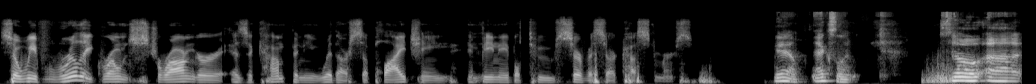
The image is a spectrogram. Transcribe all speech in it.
So we've really grown stronger as a company with our supply chain and being able to service our customers. Yeah, excellent. So, uh,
